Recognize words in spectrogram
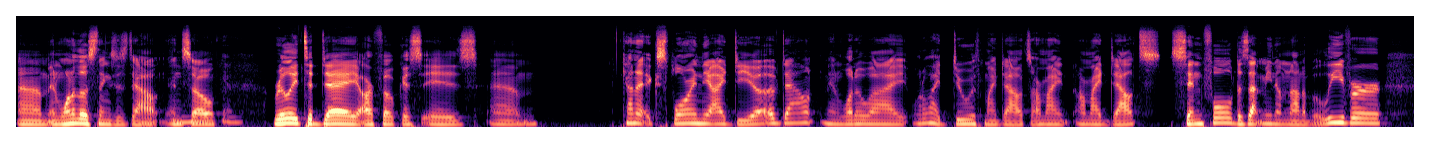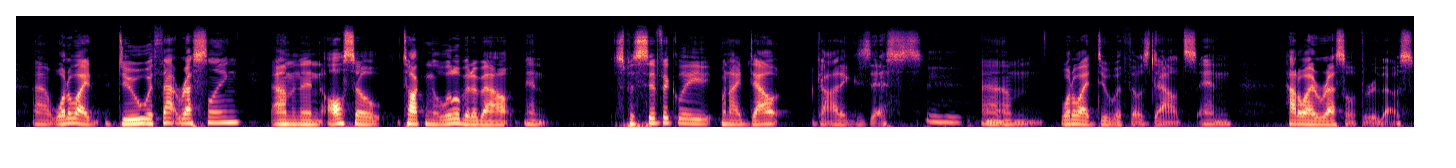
Um, and one of those things is doubt. And so, Yeah. really today our focus is um, kind of exploring the idea of doubt man what do i what do i do with my doubts are my are my doubts sinful does that mean i'm not a believer uh, what do i do with that wrestling um, and then also talking a little bit about and specifically when i doubt god exists Mm-hmm. um, what do I do with those doubts and how do I wrestle through those?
